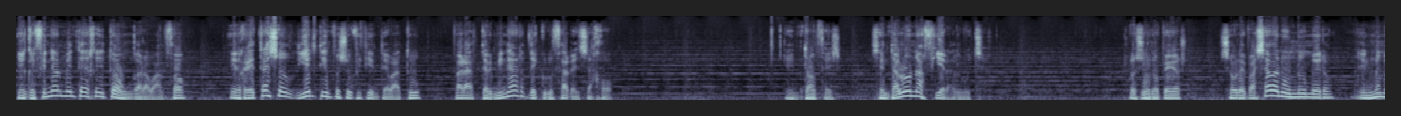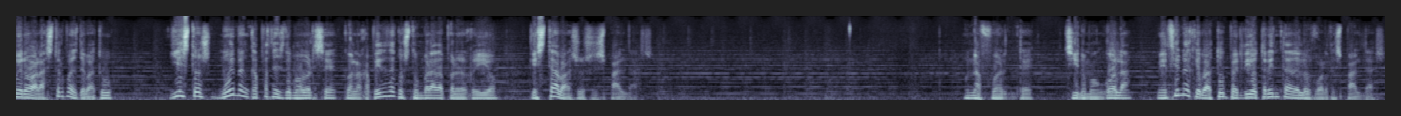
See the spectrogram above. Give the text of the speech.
y aunque finalmente el ejército húngaro avanzó, el retraso dio el tiempo suficiente a Batú para terminar de cruzar el Sajó. Entonces se entabló una fiera lucha. Los europeos sobrepasaban un número, en número a las tropas de Batú y estos no eran capaces de moverse con la rapidez acostumbrada por el río que estaba a sus espaldas. Una fuente chino-mongola menciona que Batú perdió 30 de los guardaespaldas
